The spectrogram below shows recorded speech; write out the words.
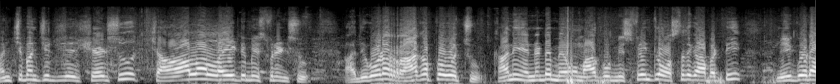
మంచి మంచి షేడ్స్ చాలా లైట్ మిస్ప్రింట్స్ అది కూడా రాకపోవచ్చు. కానీ ఏంటంటే మేము మాకు మిస్ప్రింట్లో వస్తుంది కాబట్టి మీకు కూడా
